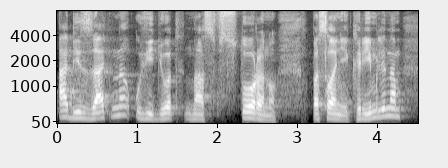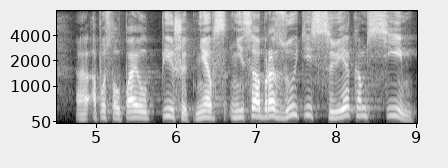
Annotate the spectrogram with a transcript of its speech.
обязательно уведет нас в сторону. Послание к римлянам э, апостол Павел пишет, «Не, не сообразуйтесь с веком сим,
